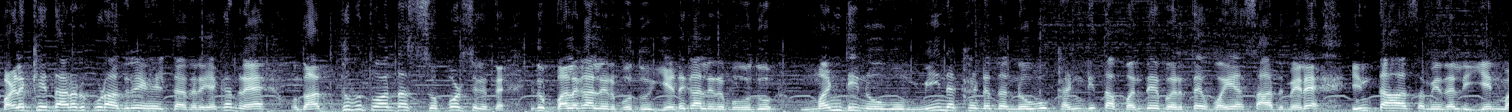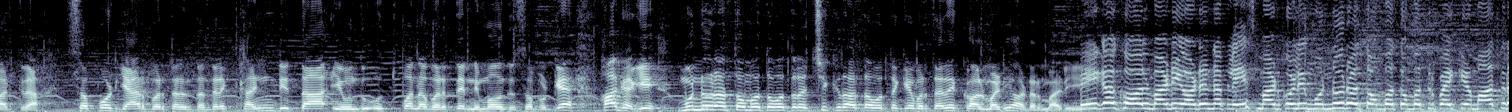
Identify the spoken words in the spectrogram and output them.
ಬಳಕೆದಾರರು ಕೂಡ ಅದನ್ನೇ ಹೇಳ್ತಾ ಇದ್ದಾರೆ ಯಾಕಂದ್ರೆ, ಒಂದು ಅದ್ಭುತವಾದ ಸಪೋರ್ಟ್ ಸಿಗುತ್ತೆ. ಇದು ಬಲಗಾಲಿರ್ಬೋದು ಎಡಗಾಲಿರಬಹುದು ಮಂಡಿ ನೋವು, ಮೀನಖಂಡದ ನೋವು ಖಂಡಿತ ಬಂದೇ ಬರುತ್ತೆ ವಯಸ್ಸಾದ ಮೇಲೆ. ಇಂತಹ ಸಮಯದಲ್ಲಿ ಏನ್ ಮಾಡ್ತೀರಾ? ಸಪೋರ್ಟ್ ಯಾರು ಬರ್ತಾರೆ ಅಂತಂದ್ರೆ ಖಂಡಿತ ಈ ಒಂದು ಉತ್ಪನ್ನ ಬರುತ್ತೆ ನಿಮ್ಮ ಒಂದು ಸಪೋರ್ಟ್ಗೆ ಹಾಗಾಗಿ ಮುನ್ನೂರ ತೊಂಬತ್ತೊಂಬತ್ತರ ಚಿಕ್ಕದಾದ ಇದೆ. ಕಾಲ್ ಮಾಡಿ, ಆರ್ಡರ್ ಮಾಡಿ. ಬೇಗ ಕಾಲ್ ಮಾಡಿ ಆರ್ಡರ್ನ ಪ್ಲೇಸ್ ಮಾಡ್ಕೊಳ್ಳಿ. ಮುನ್ನೂರ ತೊಂಬತ್ತೊಂಬತ್ತು ರೂಪಾಯಿಗೆ ಮಾತ್ರ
